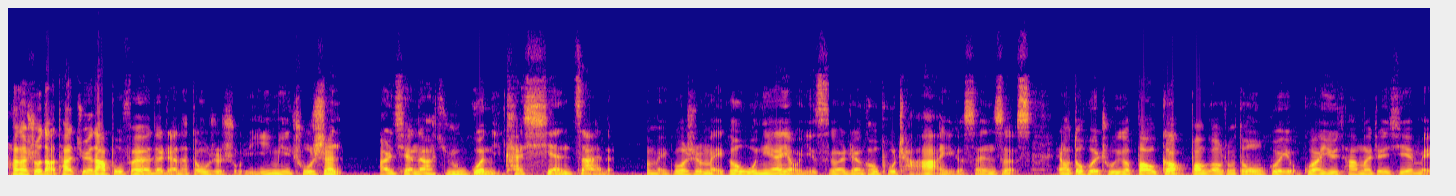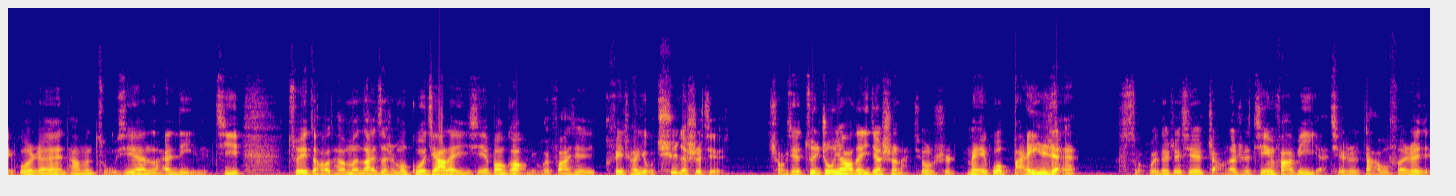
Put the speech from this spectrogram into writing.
刚才说到，他绝大部分的人呢都是属于移民出身，而且呢，如果你看现在的美国是每隔五年有一次人口普查，一个 census，然后都会出一个报告，报告中都会有关于他们这些美国人他们祖先来历及最早他们来自什么国家的一些报告，你会发现非常有趣的事情。首先最重要的一件事呢，就是美国白人。所谓的这些长得是金发碧眼，其实大部分人也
